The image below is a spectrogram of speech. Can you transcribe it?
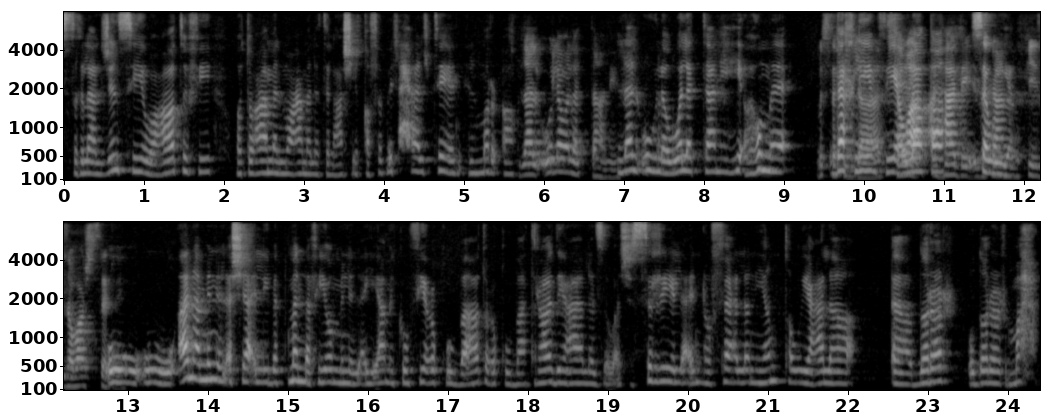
استغلال جنسي وعاطفي وتعامل معاملة العشيقة. فبالحالتين المرأة لا الأولى ولا الثانية. لا الأولى ولا الثانية هي هم داخلين في سواء علاقة سوية. في زواج سري وأنا من الأشياء اللي بتمنى في يوم من الأيام يكون في عقوبات وعقوبات رادعة للزواج السري لأنه فعلا ينطوي على آه، ضرر وضرر محض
